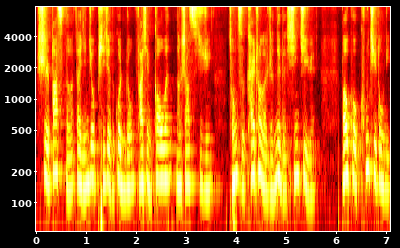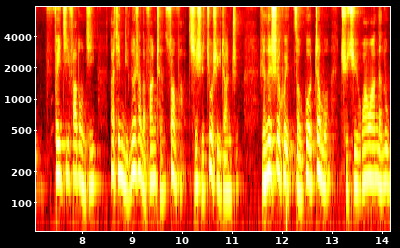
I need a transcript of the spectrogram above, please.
是巴斯德在研究啤酒的过程中发现高温能杀死细菌，从此开创了人类的新纪元。包括空气动力、飞机发动机那些理论上的方程算法，其实就是一张纸。人类社会走过这么曲曲弯弯的路，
